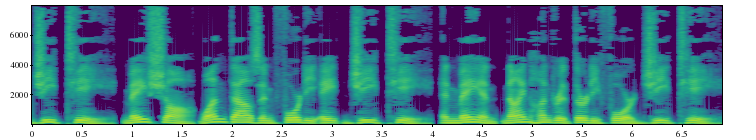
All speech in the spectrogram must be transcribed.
GT, Mei Sha 1048 GT, and Mei An 934 GT.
